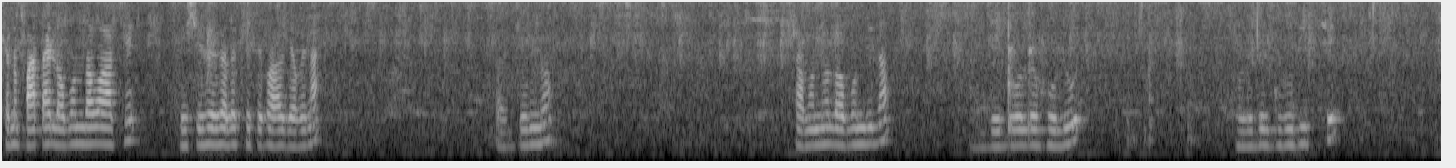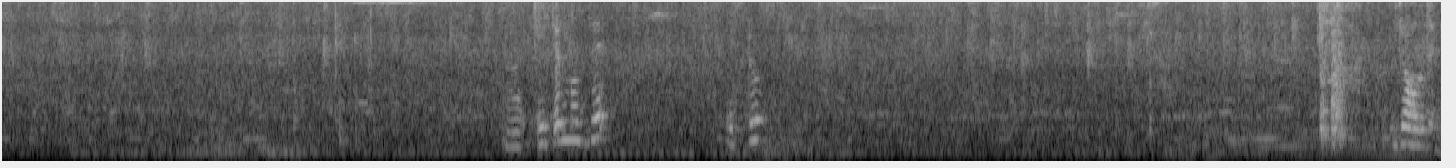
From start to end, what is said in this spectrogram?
কেন পাতায় লবণ দেওয়া আছে, বেশি হয়ে গেলে খেতে পাওয়া যাবে না। তার জন্য সামান্য লবণ দিলাম। দেবো হলো হলুদ। হলুদের গুঁড়ো দিচ্ছি। আর এইটার মধ্যে একটু জল দেব।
